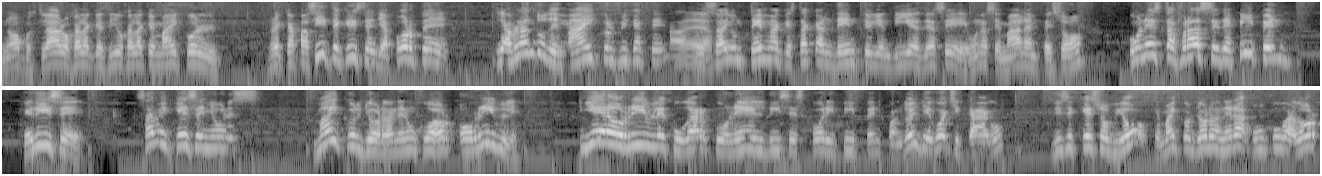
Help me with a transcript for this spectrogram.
No, pues claro, ojalá que sí, ojalá que Michael recapacite, Cristian, y aporte. Y hablando de Michael, fíjate, pues hay un tema que está candente hoy en día, desde hace una semana empezó, con esta frase de Pippen que dice, ¿saben qué, señores? Michael Jordan era un jugador horrible. Y era horrible jugar con él, dice Scottie Pippen. Cuando él llegó a Chicago, dice que eso vio, que Michael Jordan era un jugador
